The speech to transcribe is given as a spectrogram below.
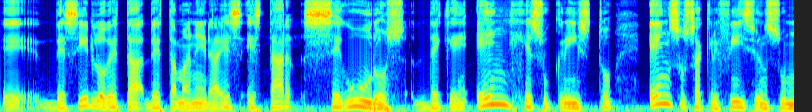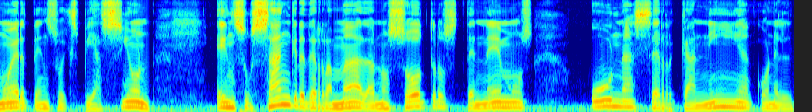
eh, decirlo de esta, de esta manera, es estar seguros de que en Jesucristo, en su sacrificio, en su muerte, en su expiación, en su sangre derramada, nosotros tenemos una cercanía con el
